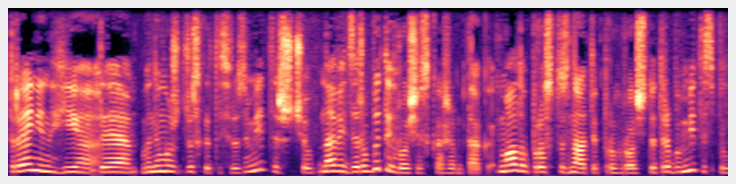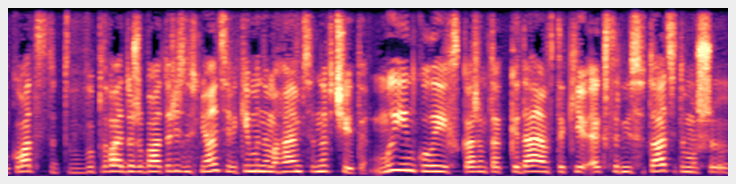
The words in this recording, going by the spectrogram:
тренінги, де вони можуть розкритись, розуміти, що навіть заробити гроші, скажімо так, мало просто знати про гроші. То треба вміти спілкуватися. Тут випливає дуже багато різних нюансів, які ми намагаємося навчити. Ми інколи їх, скажімо так, кидаємо в такі екстрені ситуації, тому що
